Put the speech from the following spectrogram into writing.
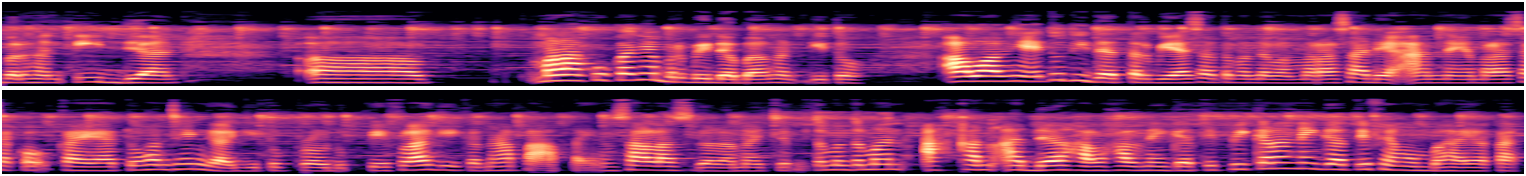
berhenti dan uh, melakukannya berbeda banget gitu. Awalnya itu tidak terbiasa teman-teman. Merasa ada aneh merasa kok kayak Tuhan saya nggak gitu produktif lagi. Kenapa? Apa yang salah? segala macam teman-teman akan ada hal-hal negatif pikiran negatif yang membahayakan.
